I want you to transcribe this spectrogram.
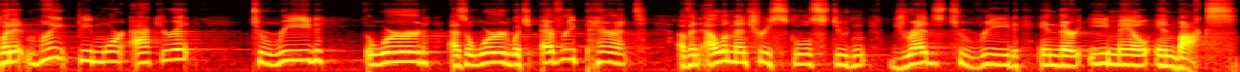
but it might be more accurate to read the word as a word which every parent of an elementary school student dreads to read in their email inbox.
